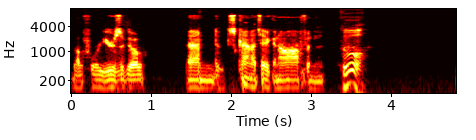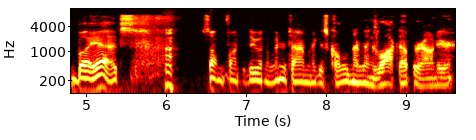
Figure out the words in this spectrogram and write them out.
about four years ago, and it's kind of taken off. And Cool. but yeah, it's something fun to do in the wintertime when it gets cold and everything's locked up around here.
